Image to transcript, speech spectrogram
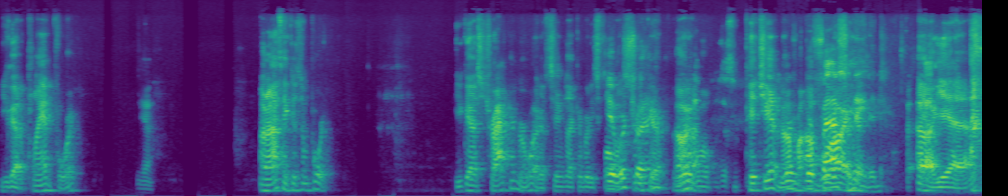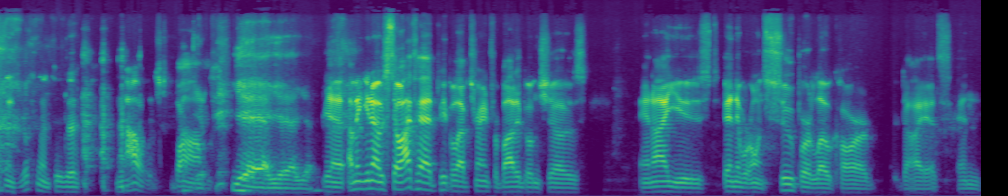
you got to plan for it. Yeah. And I think it's important. You guys tracking or what? It seems like everybody's falling yeah, we're asleep here. All right, well, just pitch in. We're, I'm, we're I'm fascinated. Oh yeah, listening to the knowledge bomb. Yeah, yeah, yeah. Yeah, I mean, you know, so I've had people I've trained for bodybuilding shows, and I used, and they were on super low carb diets, and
